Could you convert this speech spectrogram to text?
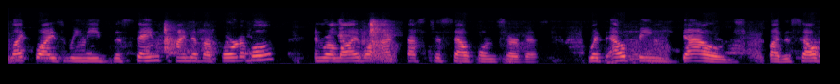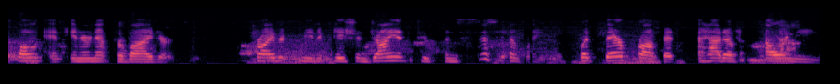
likewise, we need the same kind of affordable and reliable access to cell phone service without being gouged by the cell phone and internet providers. Private communication giants who consistently put their profits ahead of our needs.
